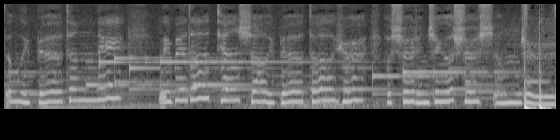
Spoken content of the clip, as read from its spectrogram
等离别的你，离别的天下，离别的雨，何时天晴，何时相聚？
